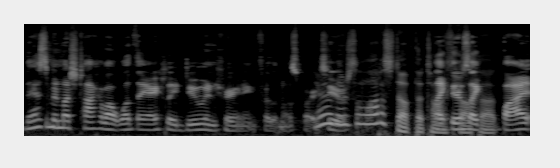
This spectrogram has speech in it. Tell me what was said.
There hasn't been much talk about what they actually do in training for the most part yeah, too. there's a lot of stuff that talks Like there's about like that. bi-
